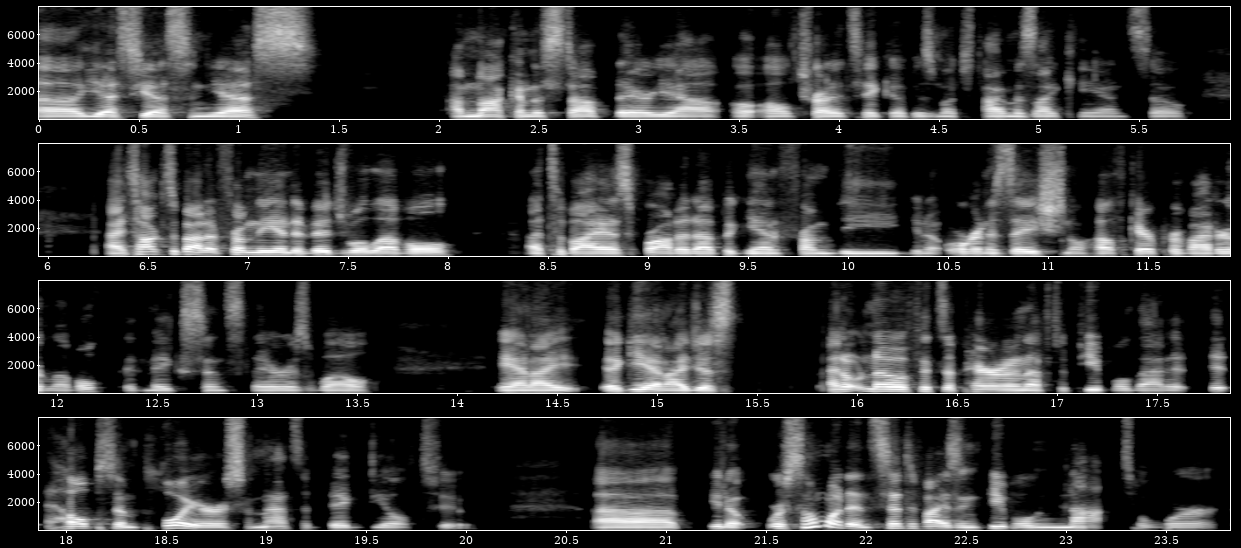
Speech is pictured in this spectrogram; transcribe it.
Uh, yes, yes, and yes. I'm not going to stop there. Yeah, I'll, I'll try to take up as much time as I can. So I talked about it from the individual level. Uh, Tobias brought it up again from the you know organizational healthcare provider level. It makes sense there as well. And I again, I just I don't know if it's apparent enough to people that it, it helps employers, and that's a big deal too. Uh, you know, we're somewhat incentivizing people not to work.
